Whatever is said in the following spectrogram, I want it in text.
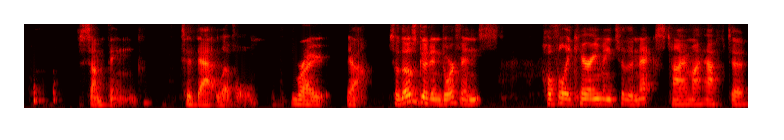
Something to that level. Right. Yeah. So those good endorphins hopefully carry me to the next time I have to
